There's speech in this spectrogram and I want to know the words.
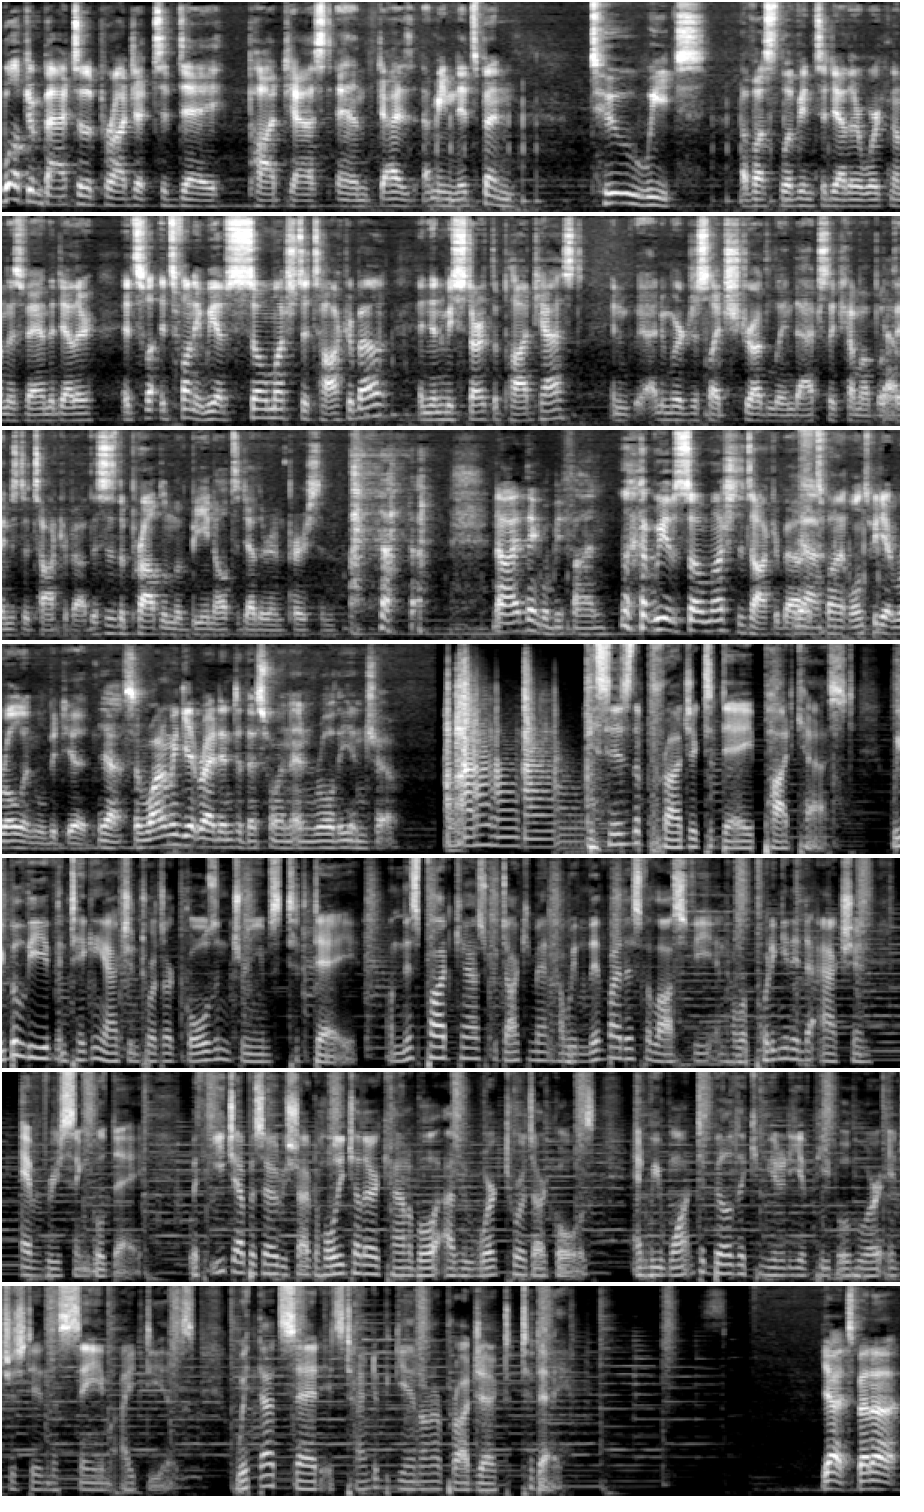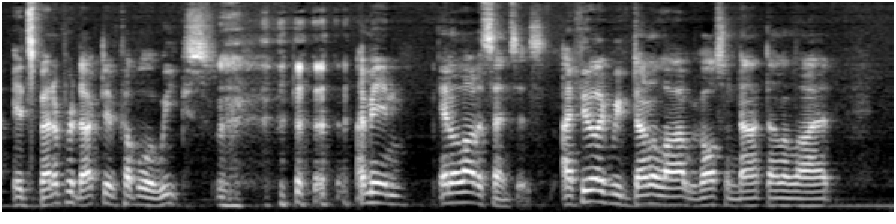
Welcome back to the Project Today podcast. And guys, I mean, it's been two weeks of us living together, working on this van together. It's it's funny. We have so much to talk about, and then we start the podcast, and and we're just like struggling to actually come up with Yeah. things to talk about. This is the problem of being all together in person. No, I think we'll be fine. we have so much to talk about. Yeah. It's fine. Once we get rolling, we'll be good. Yeah, so why don't we get right into this one and roll the intro? This is the Project Today podcast. We believe in taking action towards our goals and dreams today. On this podcast, we document how we live by this philosophy and how we're putting it into action every single day. With each episode, we strive to hold each other accountable as we work towards our goals, and we want to build a community of people who are interested in the same ideas. With that said, it's time to begin on our project today. Yeah, it's been a it's been a productive couple of weeks. I mean, in a lot of senses. I feel like we've done a lot. We've also not done a lot,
